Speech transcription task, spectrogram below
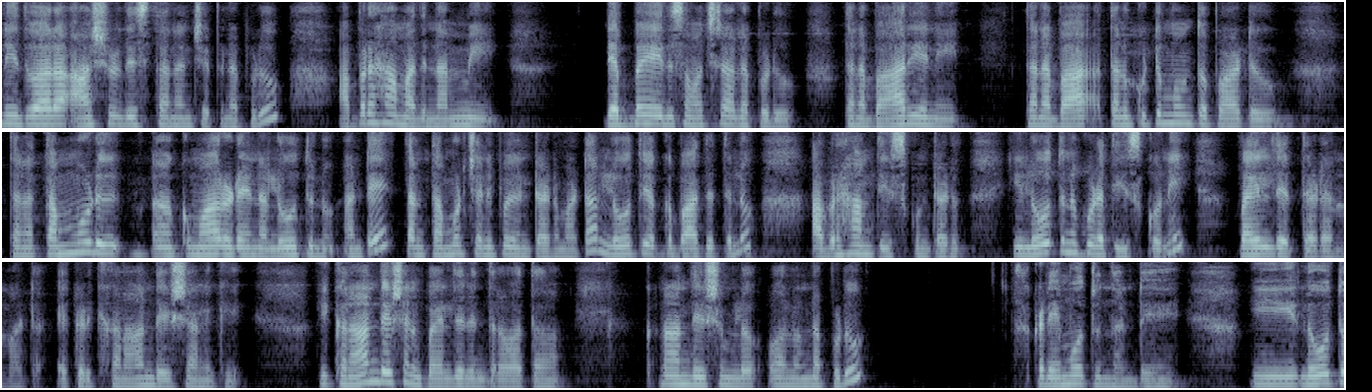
నీ ద్వారా ఆశీర్వదిస్తానని చెప్పినప్పుడు అబ్రహాం అది నమ్మి డెబ్బై ఐదు సంవత్సరాలప్పుడు తన భార్యని తన బా తన కుటుంబంతో పాటు తన తమ్ముడు కుమారుడైన లోతును అంటే తన తమ్ముడు చనిపోయి ఉంటాడు అనమాట లోతు యొక్క బాధ్యతలు అబ్రహాం తీసుకుంటాడు. ఈ లోతును కూడా తీసుకొని బయలుదేరుతాడు అనమాట ఎక్కడికి? కనాన్ దేశానికి. ఈ కనాన్ దేశానికి బయలుదేరిన తర్వాత కనాన్ దేశంలో వాళ్ళు ఉన్నప్పుడు అక్కడ ఏమవుతుందంటే ఈ లోతు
